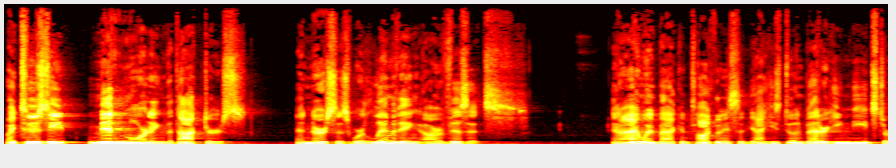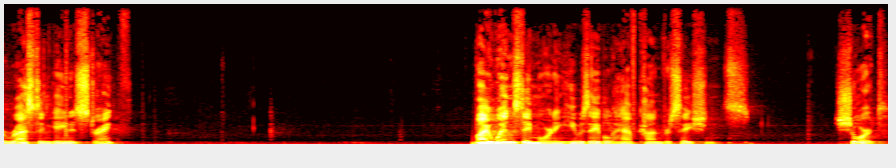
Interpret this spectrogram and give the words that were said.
By Tuesday mid morning, the doctors and nurses were limiting our visits. And I went back and talked to them. He said, Yeah, he's doing better. He needs to rest and gain his strength. By Wednesday morning, he was able to have conversations. Short,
